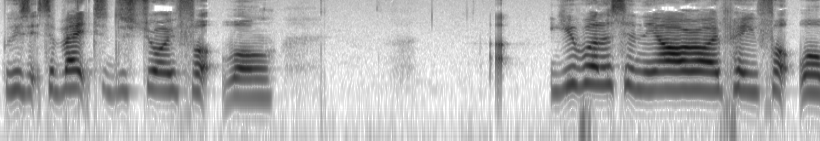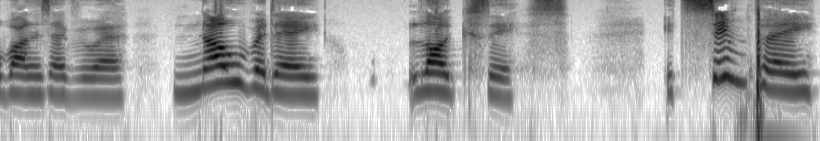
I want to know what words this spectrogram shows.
because it's about to destroy football uh, you will have seen the RIP football banners everywhere. Nobody likes this. It's simply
